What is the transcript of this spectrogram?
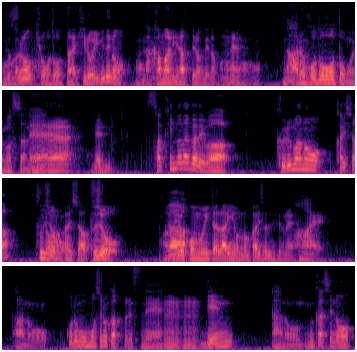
うん。一つの共同体広い意味での仲間になってるわけだもんね。うん。なるほどと思いましたね。ねえ作品の中では車の会社プジョー。の会社。プジョー。あのが横向いたライオンの会社ですよね。はい。あのこれも面白かったですうんね、うん。現あの昔の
